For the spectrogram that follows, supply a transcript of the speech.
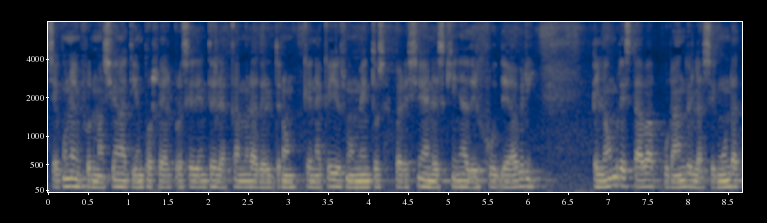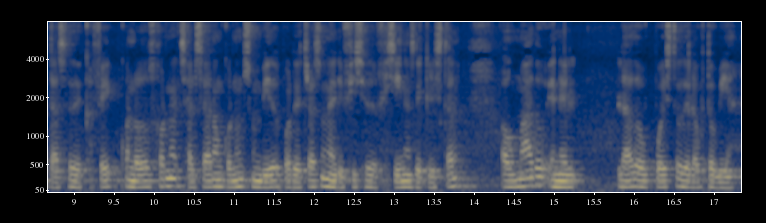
Según la información a tiempo real procedente de la cámara del dron que en aquellos momentos aparecía en la esquina del HUD de Avery, el hombre estaba apurando la segunda taza de café cuando los Hornets se alzaron con un zumbido por detrás de un edificio de oficinas de cristal ahumado en el lado opuesto de la autovía.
